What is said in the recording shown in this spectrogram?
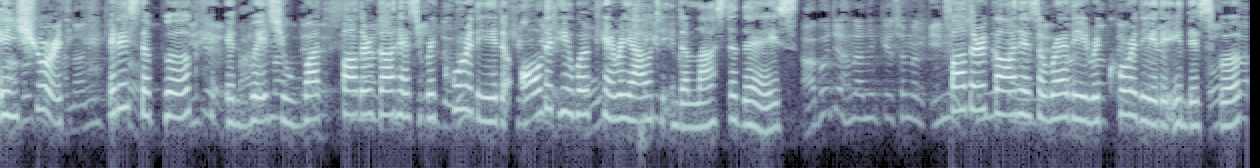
In short, it is the book in which what Father God has recorded all that He will carry out in the last days. Father God has already recorded in this book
